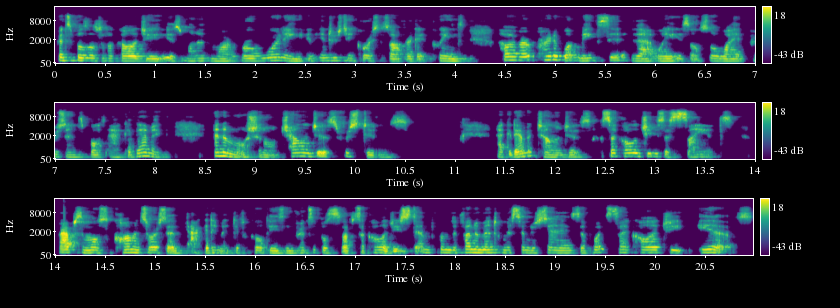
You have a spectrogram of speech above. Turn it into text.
Principles of Psychology is one of the more rewarding and interesting courses offered at Queen's. However, part of what makes it that way is also why it presents both academic and emotional challenges for students. Academic challenges. Psychology is a science. Perhaps the most common source of academic difficulties in principles of psychology stem from the fundamental misunderstandings of what psychology is.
